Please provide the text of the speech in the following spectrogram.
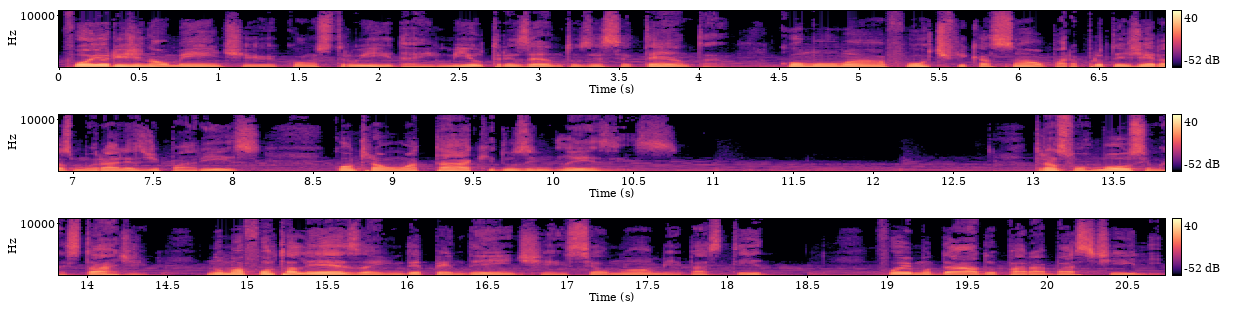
foi originalmente construída em 1370 como uma fortificação para proteger as muralhas de Paris contra um ataque dos ingleses. Transformou-se mais tarde numa fortaleza independente e seu nome, Bastide, foi mudado para Bastille.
